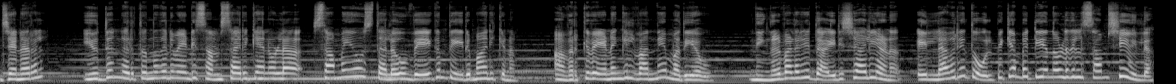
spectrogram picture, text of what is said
ജനറൽ യുദ്ധം നിർത്തുന്നതിന് വേണ്ടി സംസാരിക്കാനുള്ള സമയവും സ്ഥലവും വേഗം തീരുമാനിക്കണം. അവർക്ക് വേണമെങ്കിൽ വന്നേ മതിയാവൂ. നിങ്ങൾ വളരെ ധൈര്യശാലിയാണ്. എല്ലാവരെയും തോൽപ്പിക്കാൻ പറ്റിയെന്നുള്ളതിൽ സംശയമില്ല.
